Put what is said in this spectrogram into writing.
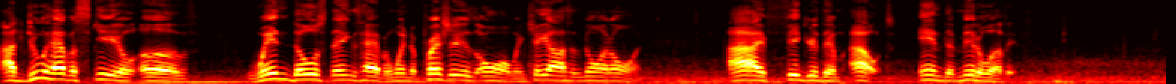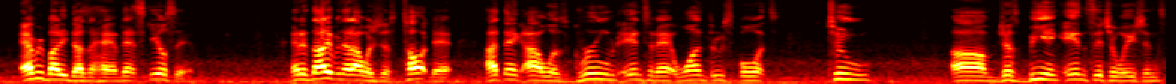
I do have a skill of when those things happen, when the pressure is on, when chaos is going on, I figure them out in the middle of it. Everybody doesn't have that skill set. And it's not even that I was just taught that. I think I was groomed into that one through sports, two, um, just being in situations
